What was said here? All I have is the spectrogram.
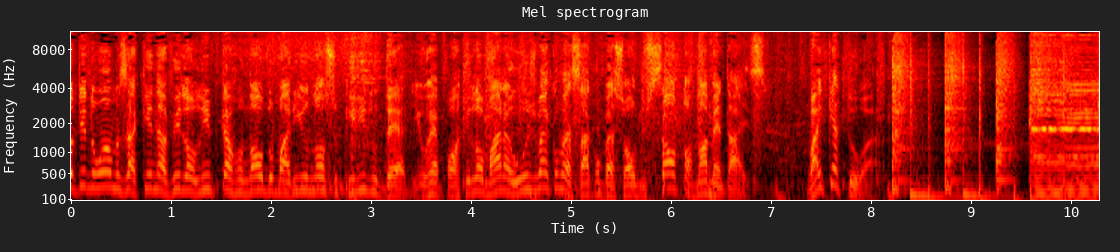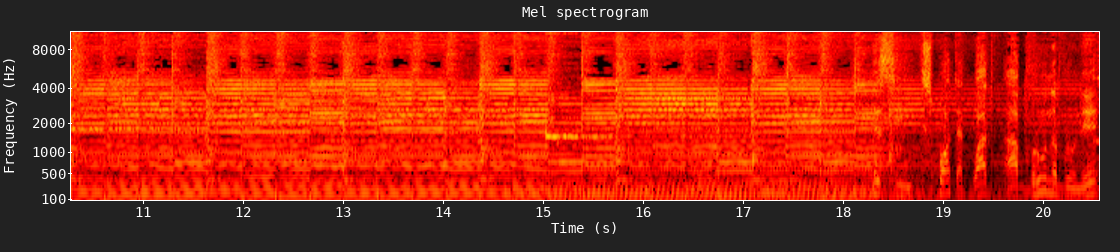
Continuamos aqui na Vila Olímpica Ronaldo Marinho, nosso querido Ded. E o repórter Lomar Araújo vai conversar com o pessoal dos saltos ornamentais. Vai que é tua! Nesse esporte aquático, a Bruna Brunet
